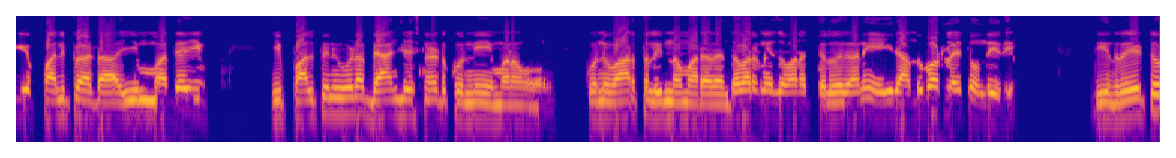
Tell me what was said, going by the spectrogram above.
ఇక పలిపేట ఈ మధ్య ఈ ఈ పల్పిని కూడా బ్యాన్ చేసినట్టు కొన్ని మనం కొన్ని వార్తలు విన్నాం మరి. అది ఎంతవరకు నిజం అనేది తెలియదు కానీ ఇది అందుబాటులో అయితే ఉంది ఇది. దీని రేటు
